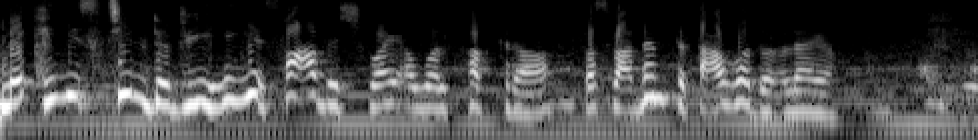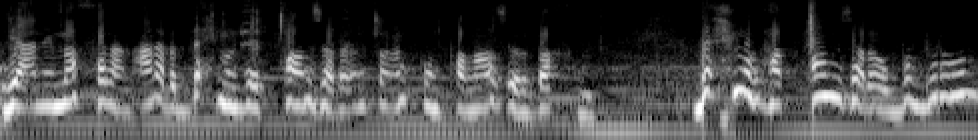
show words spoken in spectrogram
ليك هي style de vie هي صعبة شوي أول فترة بس بعدين بتتعودوا عليها. يعني مثلا أنا بدي أحمل هيك طنجرة أنتم عندكم طناجر ضخمة. بحمل هالطنجرة وببرم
